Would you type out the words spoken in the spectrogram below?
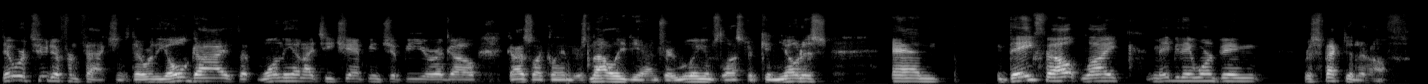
there were two different factions. There were the old guys that won the NIT championship a year ago, guys like Landers Nolley, DeAndre Williams, Lester Quinones, and they felt like maybe they weren't being respected enough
